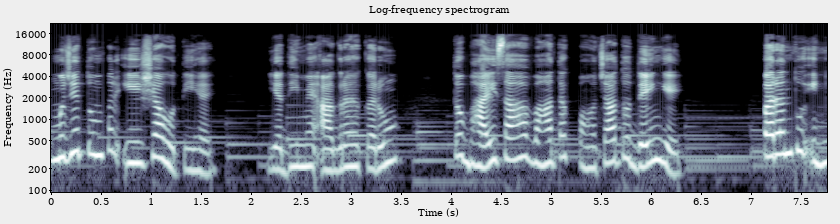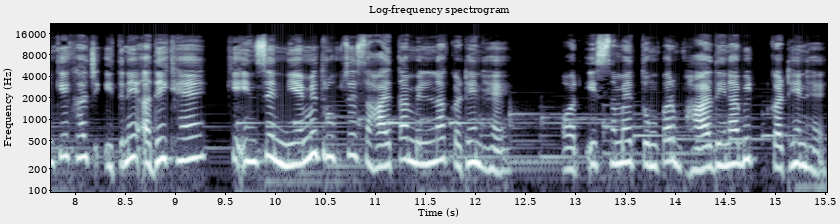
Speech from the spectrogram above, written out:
मुझे तुम पर ईर्ष्या होती है। यदि मैं आग्रह करूँ तो भाई साहब वहाँ तक पहुँचा तो देंगे। परंतु इनके खर्च इतने अधिक हैं कि इनसे नियमित रूप से सहायता मिलना कठिन है और इस समय तुम पर भार देना भी कठिन है।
